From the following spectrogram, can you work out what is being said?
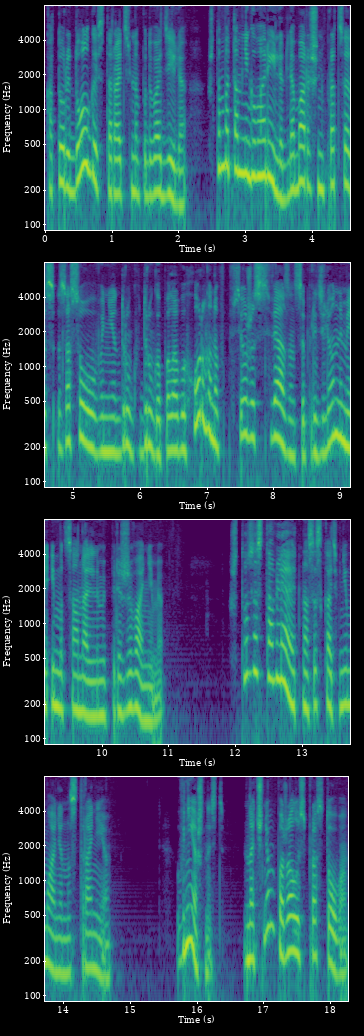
которой долго и старательно подводили – что мы там не говорили, для барышень процесс засовывания друг в друга половых органов все же связан с определенными эмоциональными переживаниями. Что заставляет нас искать внимание на стороне? Внешность. Начнем, пожалуй, с простого.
